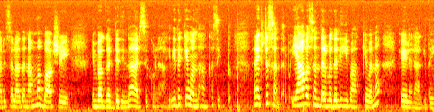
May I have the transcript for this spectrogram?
ಆರಿಸಲಾದ ನಮ್ಮ ಭಾಷೆ ಎಂಬ ಗದ್ಯದಿಂದ ಆರಿಸಿಕೊಳ್ಳಲಾಗಿದೆ. ಇದಕ್ಕೆ ಒಂದು ಅಂಕ ಸಿಕ್ತು. ನೆಕ್ಸ್ಟ್ ಸಂದರ್ಭ. ಯಾವ ಸಂದರ್ಭದಲ್ಲಿ ಈ ವಾಕ್ಯವನ್ನು ಹೇಳಲಾಗಿದೆ?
